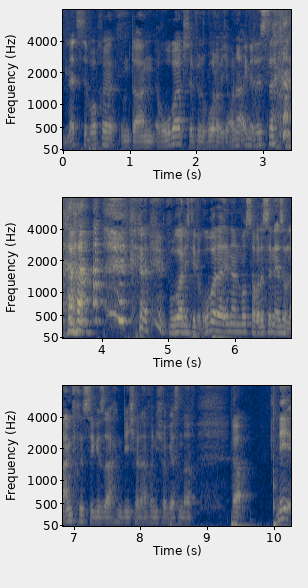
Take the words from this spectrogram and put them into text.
letzte Woche und dann Robert. Für den Robert habe ich auch eine eigene Liste. Woran ich den Robert erinnern muss, aber das sind eher so langfristige Sachen, die ich halt einfach nicht vergessen darf. Ja. Nee,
